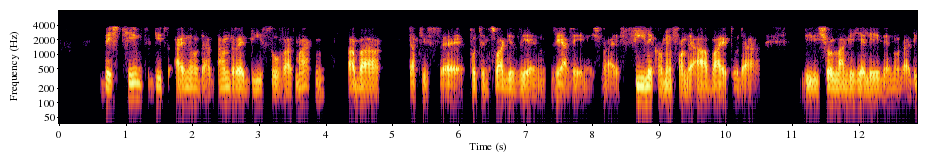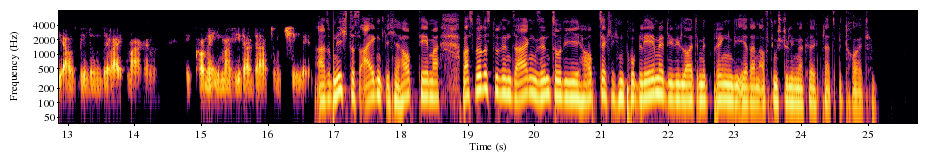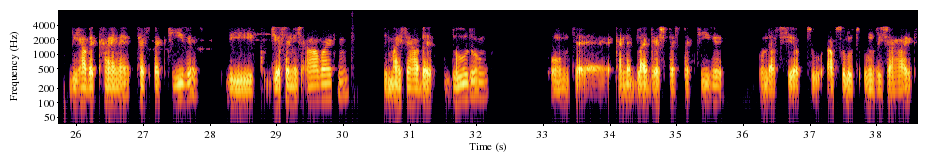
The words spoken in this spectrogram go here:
Bestimmt gibt es eine oder andere, die sowas machen. Aber das ist äh, potenziell gesehen sehr wenig, weil viele kommen von der Arbeit oder die schon lange hier leben oder die Ausbildung bereit machen. Die kommen immer wieder da zum Chillen. Also nicht das eigentliche Hauptthema. Was würdest du denn sagen, sind so die hauptsächlichen Probleme, die die Leute mitbringen, die ihr dann auf dem Stühlinger Kirchplatz betreut? Die haben keine Perspektive, die dürfen nicht arbeiten. Die meisten haben Bildung und äh, keine Bleibrechtsperspektive und das führt zu absolut Unsicherheit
